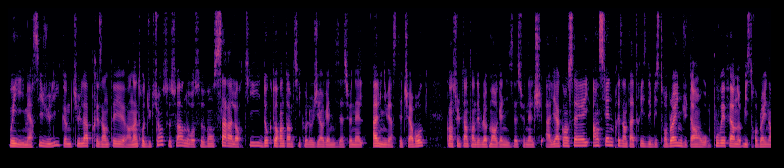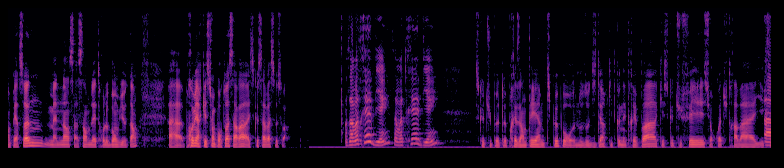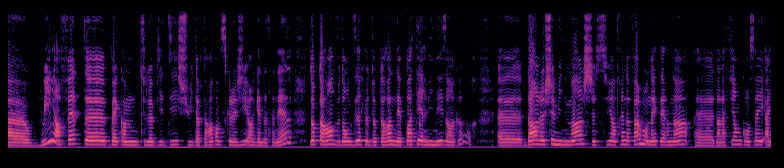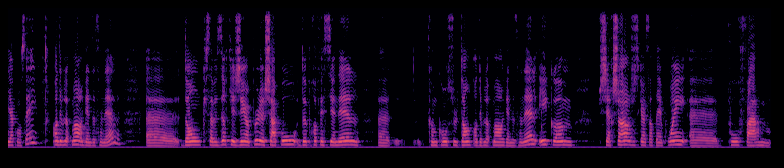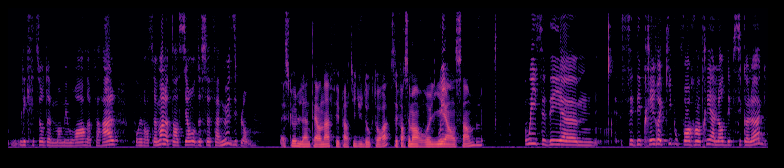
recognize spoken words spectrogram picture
Oui, merci Julie. Comme tu l'as présenté en introduction, ce soir nous recevons Sarah Lorty, doctorante en psychologie organisationnelle à l'Université de Sherbrooke, consultante en développement organisationnel chez Alia Conseil, ancienne présentatrice des Bistro Brain du temps où on pouvait faire nos Bistro Brain en personne. Maintenant, ça semble être le bon vieux temps. Euh, première question pour toi, Sarah, est-ce que ça va ce soir? Ça va très bien, ça va très bien. Est-ce que tu peux te présenter un petit peu pour nos auditeurs qui ne te connaîtraient pas? Qu'est-ce que tu fais? Sur quoi tu travailles? Euh, oui, en fait, euh, ben, comme tu l'as bien dit, je suis doctorante en psychologie organisationnelle. Doctorante veut donc dire que le doctorat n'est pas terminé encore. Euh, dans le cheminement, je suis en train de faire mon internat euh, dans la firme conseil Alia Conseil en développement organisationnel. Euh, donc, ça veut dire que j'ai un peu le chapeau de professionnel euh, comme consultante en développement organisationnel et comme chercheur jusqu'à un certain point euh, pour faire l'écriture de mon mémoire doctoral pour éventuellement l'obtention de ce fameux diplôme. Est-ce que l'internat fait partie du doctorat? C'est forcément relié Oui. ensemble? Oui, c'est des, euh, c'est des prérequis pour pouvoir rentrer à l'ordre des psychologues.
